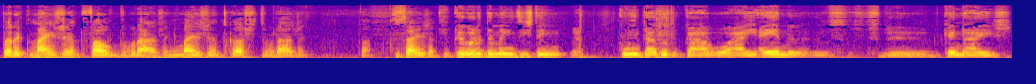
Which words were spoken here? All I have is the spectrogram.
para que mais gente fale de dobragem e mais gente goste de dobragem, que seja. Porque agora também existem com a entrada do cabo, há N eh, canais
